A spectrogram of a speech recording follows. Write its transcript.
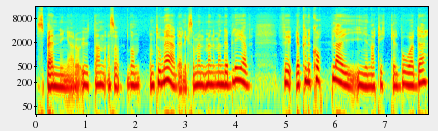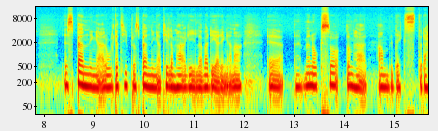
spänningar och utan, alltså de, de tog med det liksom, men, men, men det blev, för jag kunde koppla i, i en artikel både spänningar, olika typer av spänningar till de här agila värderingarna. Eh, men också de här ambidextra,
